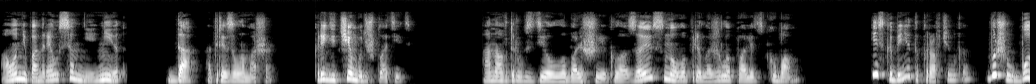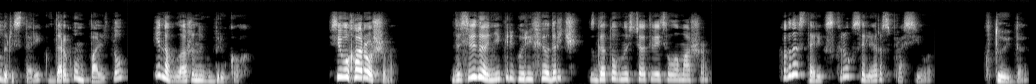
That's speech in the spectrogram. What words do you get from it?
а он не понравился мне. Нет. Да, отрезала Маша. Кредит чем будешь платить? Она вдруг сделала большие глаза и снова приложила палец к губам. Из кабинета Кравченко вышел бодрый старик в дорогом пальто и наглаженных брюках. Всего хорошего. До свидания, Григорий Федорович, с готовностью ответила Маша. Когда старик скрылся, Лера спросила: "Кто это?"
